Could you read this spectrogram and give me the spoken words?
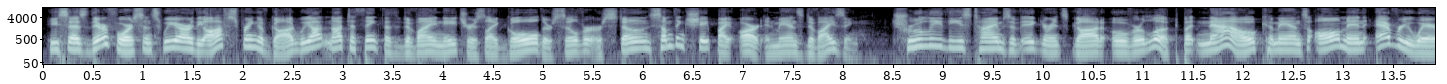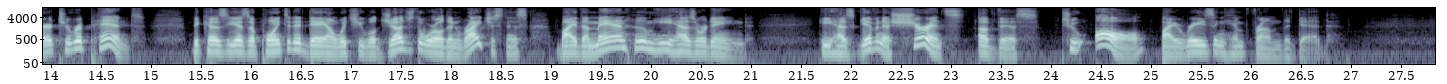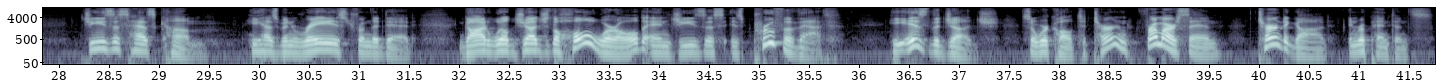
He says, Therefore, since we are the offspring of God, we ought not to think that the divine nature is like gold or silver or stone, something shaped by art and man's devising. Truly, these times of ignorance God overlooked, but now commands all men everywhere to repent, because he has appointed a day on which he will judge the world in righteousness by the man whom he has ordained. He has given assurance of this to all by raising him from the dead. Jesus has come, he has been raised from the dead. God will judge the whole world, and Jesus is proof of that. He is the judge. So we're called to turn from our sin, turn to God in repentance.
